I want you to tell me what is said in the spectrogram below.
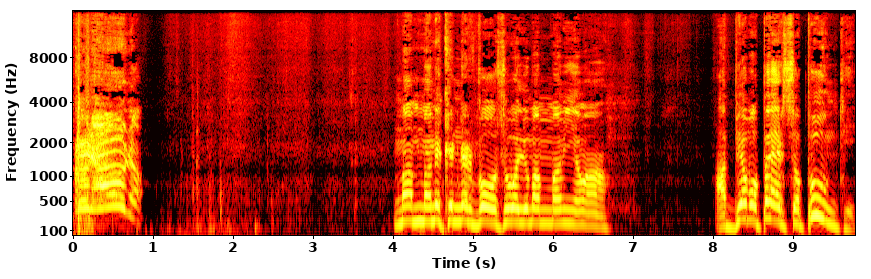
1-1. Mamma mia che nervoso voglio, mamma mia, ma... Abbiamo perso punti.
